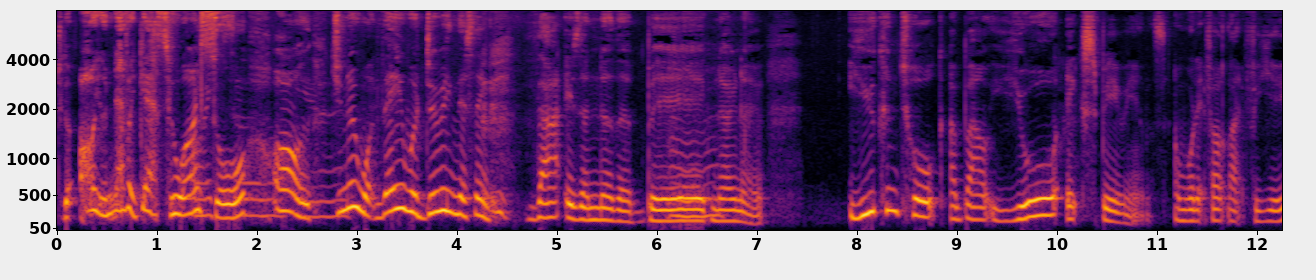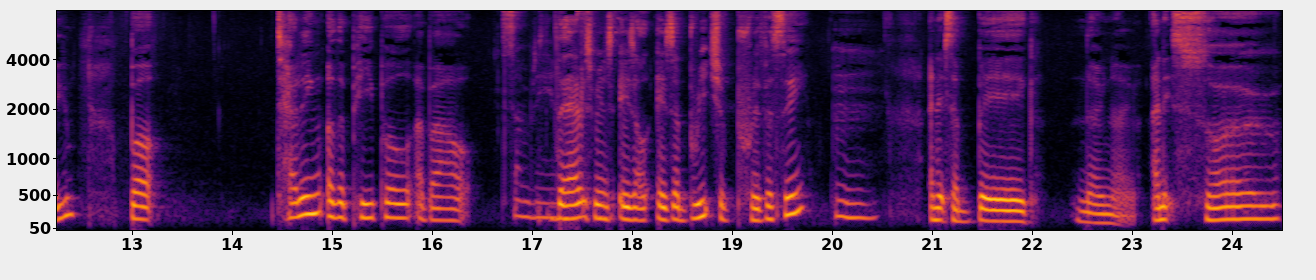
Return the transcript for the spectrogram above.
to go, oh, you'll never guess who I, saw. saw, Oh, yeah. do you know what? They were doing this thing. that is another big mm. no no. You can talk about your experience and what it felt like for you, but telling other people about Somebody else. their experience is a, is a breach of privacy, Mm. and it's a big no no, and it's so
